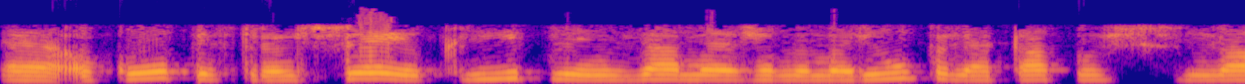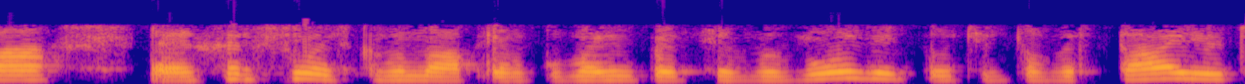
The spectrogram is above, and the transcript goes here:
е, окопів, траншеї, укріплень за межами Маріуполя, а також на Херсонському напрямку. Маріупольці вивозять, потім повертають.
